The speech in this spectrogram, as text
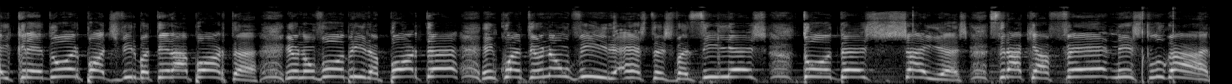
Ei, credor, podes vir bater à porta. Eu não vou abrir a porta enquanto eu não vir estas vasilhas todas cheias. Será que há fé neste lugar?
